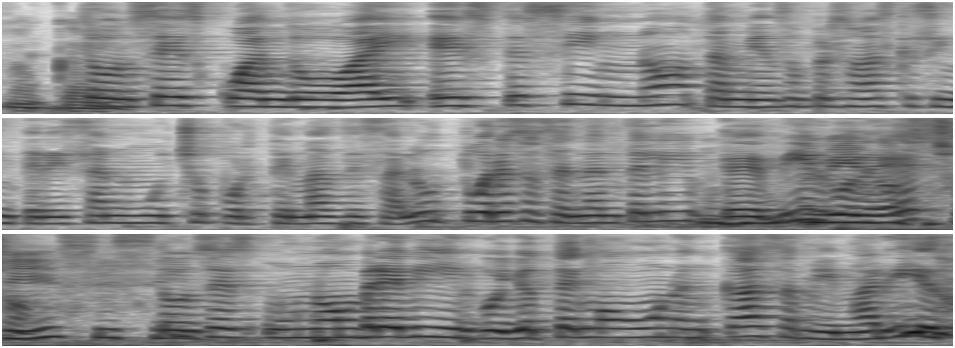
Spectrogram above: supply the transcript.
Entonces, cuando hay este signo, también son personas que se interesan mucho por temas de salud. Tú eres ascendente eh, Virgo, de hecho. Sí, sí, sí. Entonces, un hombre Virgo, yo tengo uno en casa, mi marido.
